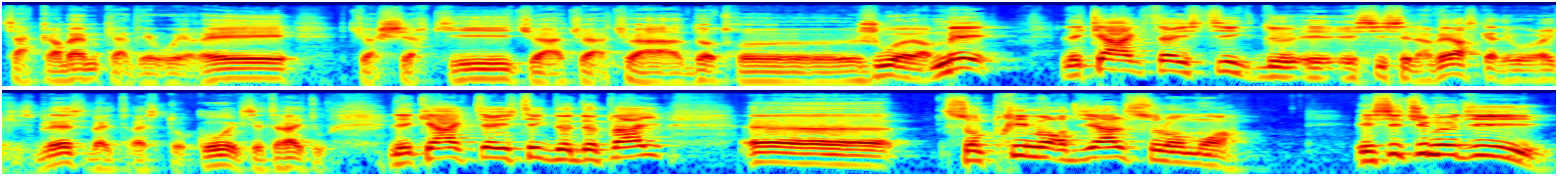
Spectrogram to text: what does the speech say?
tu as quand même Kadewere, tu as Cherki, tu as, tu as, tu as d'autres euh, joueurs. Mais les caractéristiques de, et, si c'est l'inverse, Kadewere qui se blesse, bah, il te reste Toko, etc. Les caractéristiques de Depay euh, sont primordiales selon moi. Et si tu me dis,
